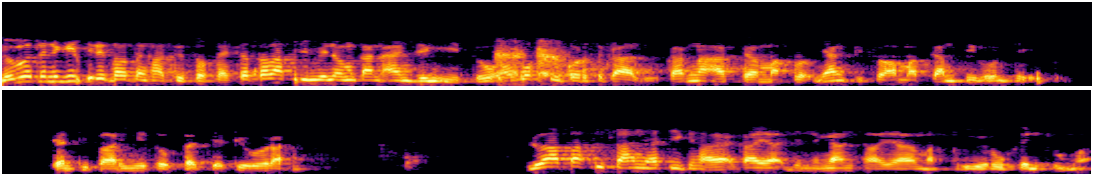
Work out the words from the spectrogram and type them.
Lalu buat ini cerita tentang hadis sokai. Setelah diminumkan anjing itu, Allah syukur sekali karena ada makhluk yang diselamatkan di lonte itu dan diparingi tobat jadi orang Lu apa susahnya sih kayak kayak jenengan saya, Mas Rufin semua.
